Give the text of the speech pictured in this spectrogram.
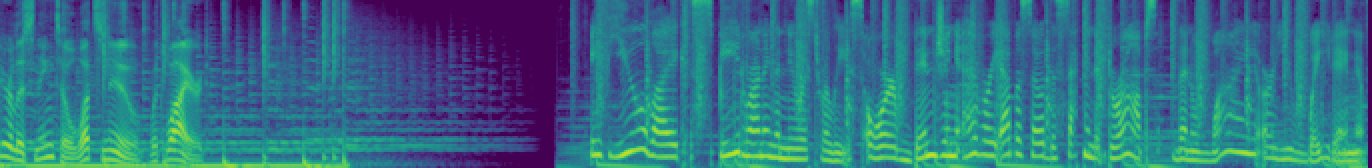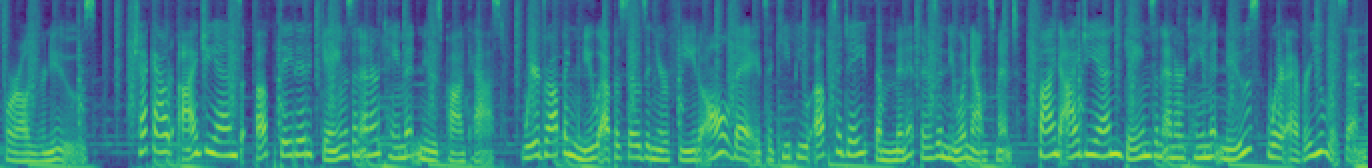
You're listening to What's New with Wired. If you like speed running the newest release or binging every episode the second it drops, then why are you waiting for all your news? Check out IGN's updated games and entertainment news podcast. We're dropping new episodes in your feed all day to keep you up to date the minute there's a new announcement. Find IGN Games and Entertainment News wherever you listen.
